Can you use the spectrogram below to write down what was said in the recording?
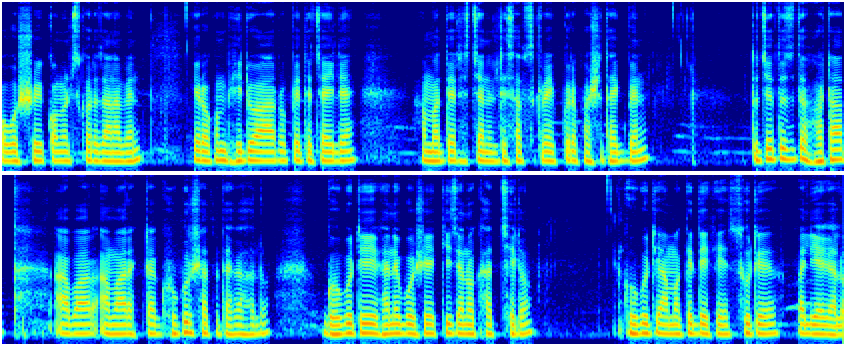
অবশ্যই কমেন্টস করে জানাবেন। এরকম ভিডিও আরও পেতে চাইলে আমাদের চ্যানেলটি সাবস্ক্রাইব করে পাশে থাকবেন। তো যেতে যেতে হঠাৎ আবার আমার একটা ঘুঘুর সাথে দেখা হলো। ঘুঘুটি এখানে বসে কি যেন খাচ্ছিল। ঘুঘুটি আমাকে দেখে ছুটে পালিয়ে গেল।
